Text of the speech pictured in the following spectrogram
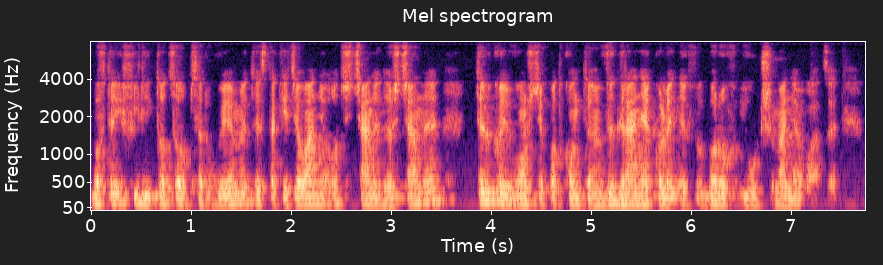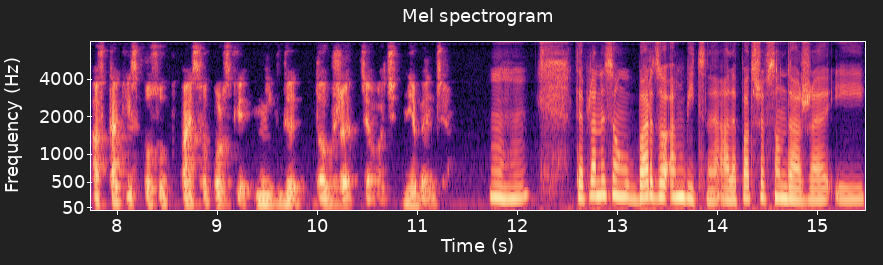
Bo w tej chwili to, co obserwujemy, to jest takie działanie od ściany do ściany, tylko i wyłącznie pod kątem wygrania kolejnych wyborów i utrzymania władzy. A w taki sposób państwo polskie nigdy dobrze działać nie będzie. Mhm. Te plany są bardzo ambitne, ale patrzę w sondaże i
